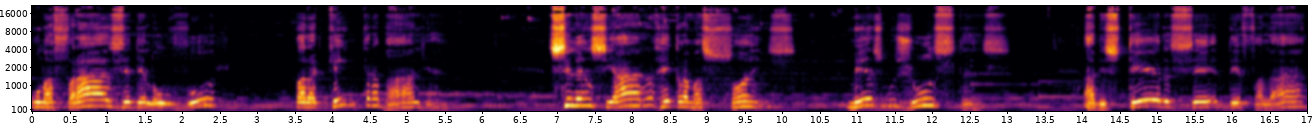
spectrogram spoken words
uma frase de louvor para quem trabalha. Silenciar reclamações, mesmo justas, abster-se de falar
